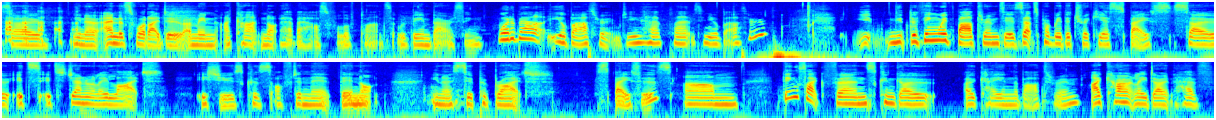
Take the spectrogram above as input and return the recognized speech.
So you know, and it's what I do. I mean, I can't not have a house full of plants. It would be embarrassing. What about your bathroom? Do you have plants in your bathroom? You, the thing with bathrooms is that's probably the trickiest space. So it's it's generally light issues because often they're they're not, you know, super bright spaces. Um, things like ferns can go okay in the bathroom. I currently don't have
